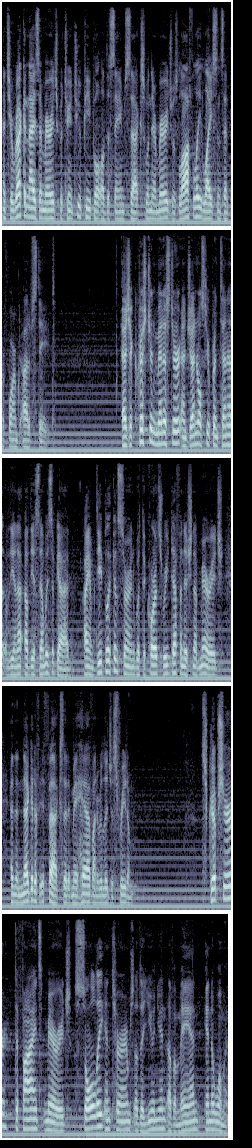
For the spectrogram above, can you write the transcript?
and to recognize a marriage between two people of the same sex when their marriage was lawfully licensed and performed out of state. As a Christian minister and general superintendent of the, of the Assemblies of God, I am deeply concerned with the court's redefinition of marriage and the negative effects that it may have on religious freedom. Scripture defines marriage solely in terms of the union of a man and a woman.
